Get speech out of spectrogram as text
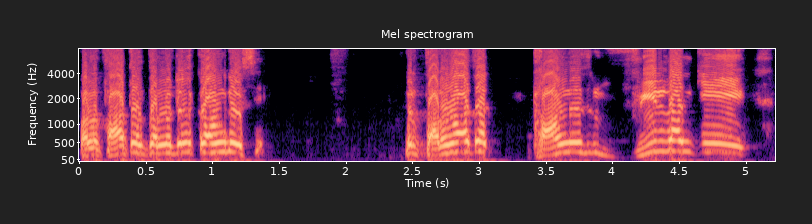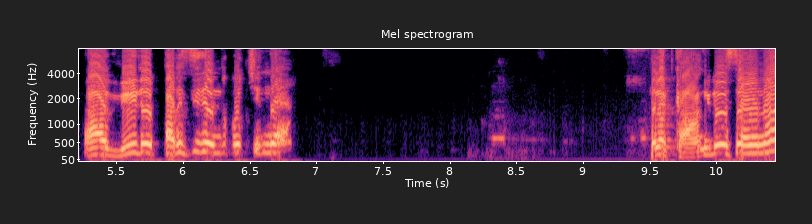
వాళ్ళ తాతల తల్లి కాంగ్రెస్ మరి తర్వాత కాంగ్రెస్ వీడడానికి వీడే పరిస్థితి ఎందుకు వచ్చిందా? ఇలా కాంగ్రెస్ అయినా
